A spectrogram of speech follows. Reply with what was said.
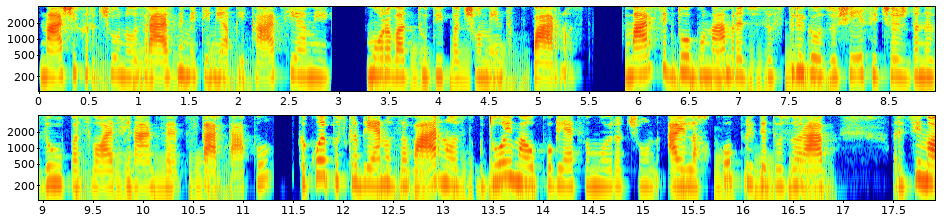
naših računov z raznimi temi aplikacijami, moramo tudi pač omeniti varnost. Marsikdo bo namreč zastrigal z ušesi, češ da ne zaupa svoje finance startupu, kako je poskrbljeno za varnost, kdo ima pogled v moj račun, ali lahko pride do zlorab. Recimo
